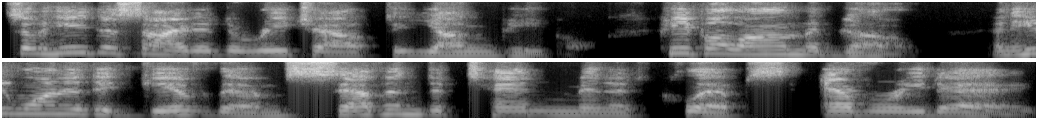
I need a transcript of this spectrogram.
So he decided to reach out to young people, people on the go. And he wanted to give them seven to 10 minute clips every day,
